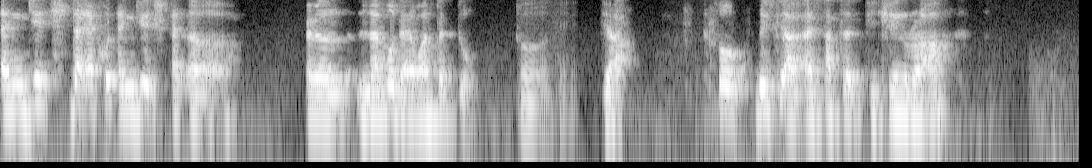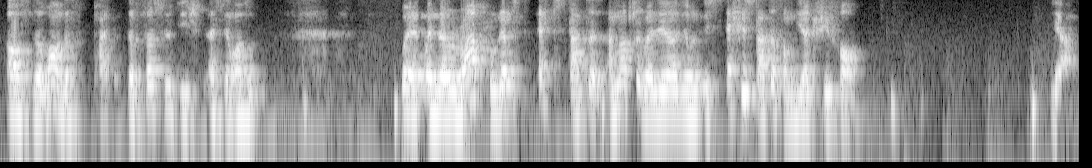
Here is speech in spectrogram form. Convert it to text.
engage that I could engage at a at a level that I wanted to. Oh, okay. Yeah. So basically, I, I started teaching Ra. I was the one of the the first few teach as it was when when the Ra program st- started. I'm not sure whether you know, it's actually started from year three four. Yeah.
